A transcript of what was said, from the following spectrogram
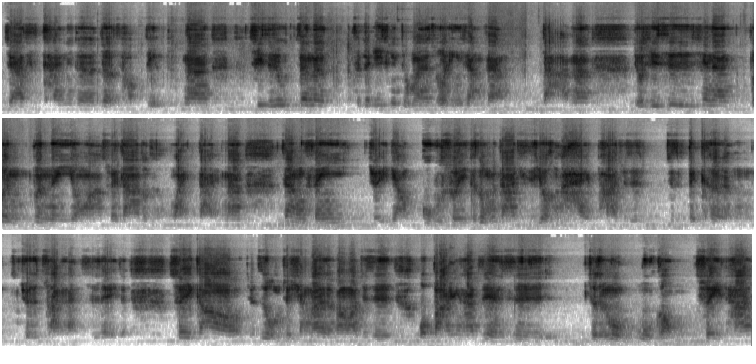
家是开那个热炒店。那其实真的这个疫情对我们来说影响非常大。那尤其是现在不能不能内用啊，所以大家都只能外带。那这样生意。就一定要顾，所以可是我们大家其实又很害怕，就是就是被客人就是传染之类的，所以刚好就是我们就想到一个方法，就是我爸因为他之前是就是木木工，所以他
